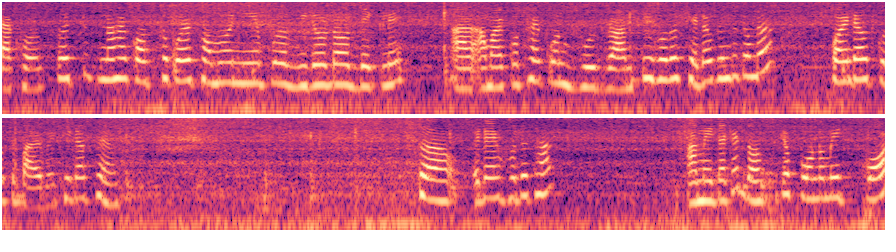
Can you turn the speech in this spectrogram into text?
দেখো। তো একটু না হয় কষ্ট করে সময় নিয়ে পুরো ভিডিওটাও দেখলে আর আমার কোথায় কোন ভুল ভ্রান্তি হলো সেটাও কিন্তু তোমরা পয়েন্ট আউট করতে পারবে, ঠিক আছে? তো এটাই হতে থাক। আমি এটাকে দশ থেকে পনেরো মিনিট পর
